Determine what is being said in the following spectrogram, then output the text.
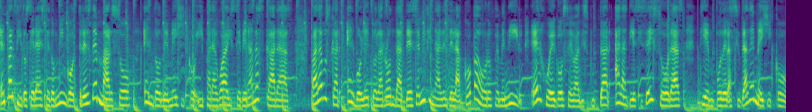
el partido será este domingo 3 de marzo, en donde México y Paraguay se verán las caras para buscar el boleto a la ronda de semifinales de la Copa Oro Femenil. El juego se va a disputar a las 16 horas, tiempo de la Ciudad de México.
